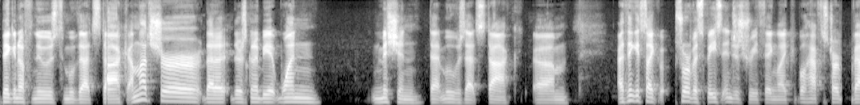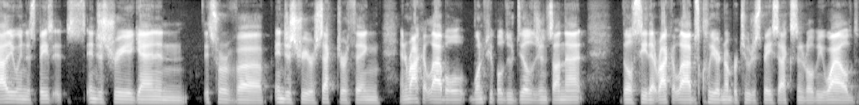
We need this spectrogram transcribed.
big enough news to move that stock. I'm not sure that uh, there's going to be one mission that moves that stock. Um, I think it's like sort of a space industry thing. Like people have to start valuing the space industry again, and it's sort of a industry or sector thing. And Rocket Lab will, once people do diligence on that, they'll see that Rocket Lab's cleared number two to SpaceX, and it'll be wild.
